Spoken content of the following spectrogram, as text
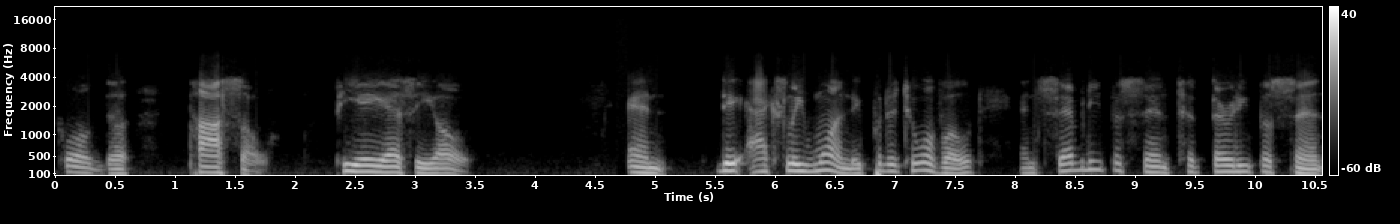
called the Paseo, P A S E O. And they actually won. They put it to a vote, and 70% to 30%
